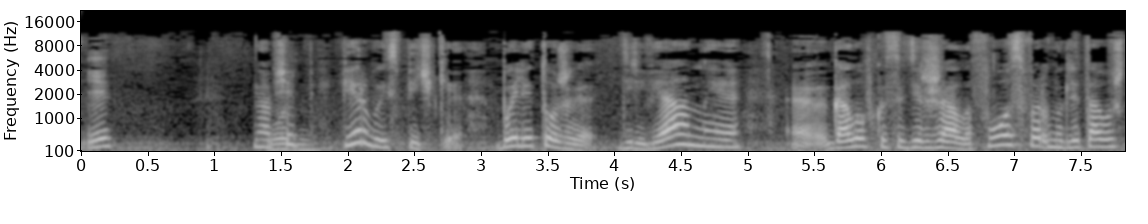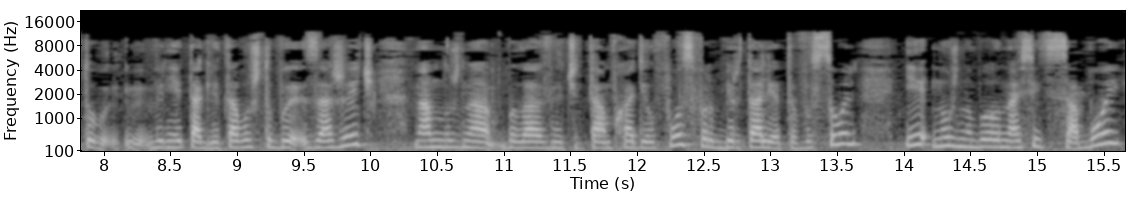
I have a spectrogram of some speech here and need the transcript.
и... Ну, вообще, вот. первые спички были тоже деревянные, э, головка содержала фосфор, но для того, чтобы, вернее так, для того, чтобы зажечь, нам нужно было, значит, там входил фосфор, бертолетовая соль, и нужно было носить с собой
